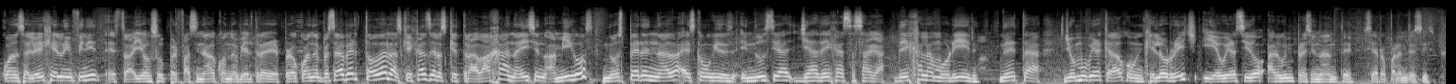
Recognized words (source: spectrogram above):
Cuando salió el Halo Infinite, estaba yo súper fascinado cuando vi el trailer. Pero cuando empecé a ver todas las quejas de los que trabajan ahí diciendo, amigos, no esperen nada, es como que dices, industria, ya deja esa saga, déjala morir. Neta, yo me hubiera quedado con Halo Reach y hubiera sido algo impresionante. Cierro paréntesis.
